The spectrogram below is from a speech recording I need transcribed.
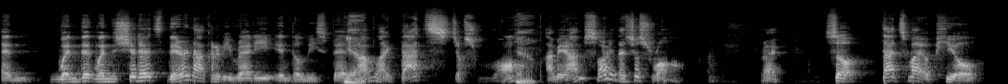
And when the when the shit hits, they're not going to be ready in the least bit. Yeah. I'm like, that's just wrong. Yeah. I mean, I'm sorry, that's just wrong, right? So that's my appeal.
